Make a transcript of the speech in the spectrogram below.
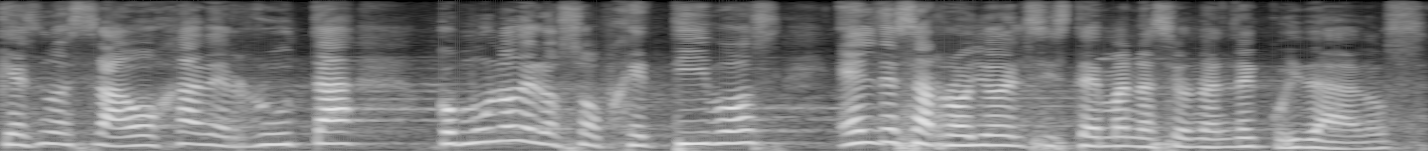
que es nuestra hoja de ruta, como uno de los objetivos el desarrollo del Sistema Nacional de Cuidados.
